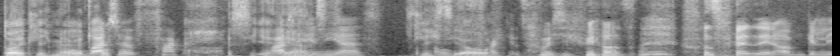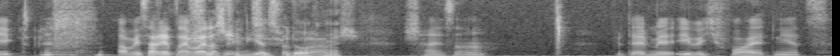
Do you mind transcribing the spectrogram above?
deutlich mehr oh, getrunken warte, fuck. Oh, ist sie ihr warte, Ernst? Elias. Jetzt liegt oh, sie auf. fuck, jetzt habe ich irgendwie aus, aus Versehen aufgelegt. Aber ich sage jetzt Schluss dass Elias das wieder war. auf mich. Scheiße. ne? Wird er mir ewig vorhalten jetzt.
